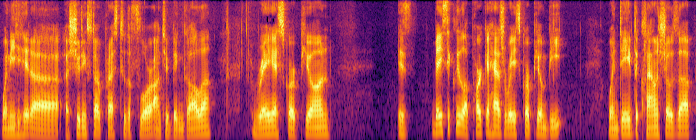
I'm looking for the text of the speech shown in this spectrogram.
when he hit a, a shooting star press to the floor onto Bengala. Rey Escorpion is basically La Parca has Rey Escorpion beat when Dave the Clown shows up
